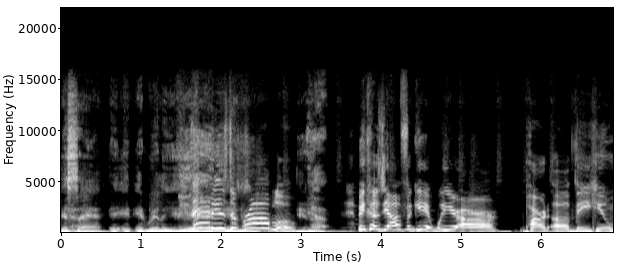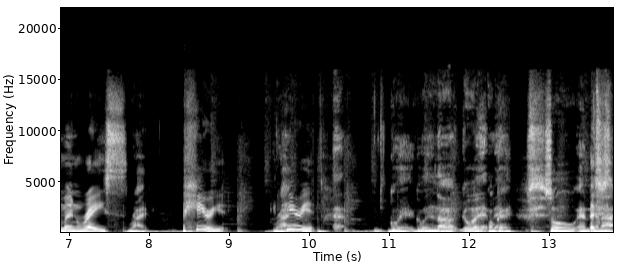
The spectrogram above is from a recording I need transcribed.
It's sad. It, it, it really is. That is You the problem. You know, Because y'all forget we are part of the human race. right, Period. right. Period. Go ahead. Go ahead. No, go ahead. man. Okay. So and and I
